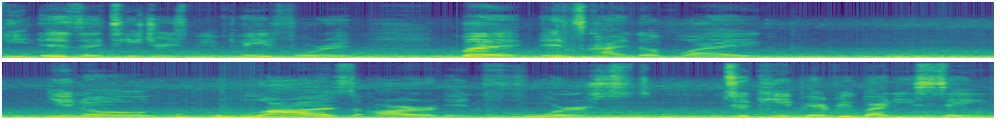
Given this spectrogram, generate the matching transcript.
He is a teacher, he's being paid for it. But it's kind of like you know, laws are enforced to keep everybody safe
